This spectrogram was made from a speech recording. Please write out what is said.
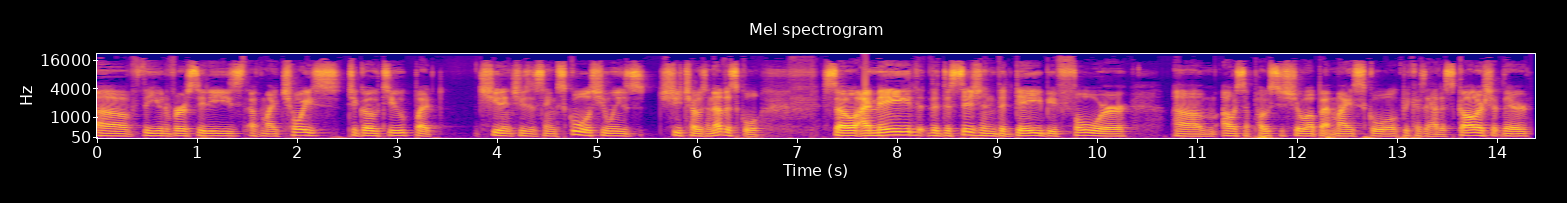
of the universities of my choice to go to, but she didn't choose the same school. She was she chose another school. So I made the decision the day before um, I was supposed to show up at my school because I had a scholarship there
